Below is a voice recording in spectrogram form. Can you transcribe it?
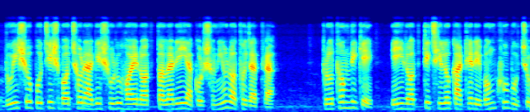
দুইশো পঁচিশ বছর আগে শুরু হয় রথতলার এই আকর্ষণীয় রথযাত্রা। প্রথম দিকে এই রথটি ছিল কাঠের এবং খুব উঁচু।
